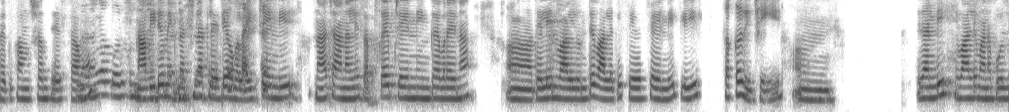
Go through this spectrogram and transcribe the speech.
ప్రతి సంవత్సరం చేస్తాము నా వీడియో మీకు నచ్చినట్లయితే ఒక లైక్ చేయండి. నా ఛానల్ని సబ్స్క్రైబ్ చేయండి. ఇంకా ఎవరైనా తెలియని వాళ్ళు ఉంటే వాళ్ళకి షేర్ చేయండి ప్లీజ్. చక్కది చెయ్యి. ఇదండి ఇవాళ మన పూజ.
